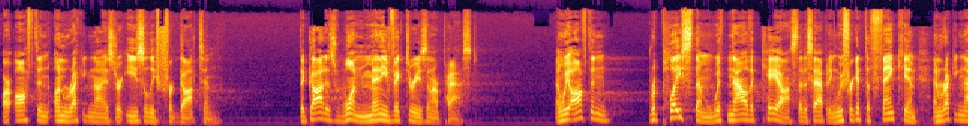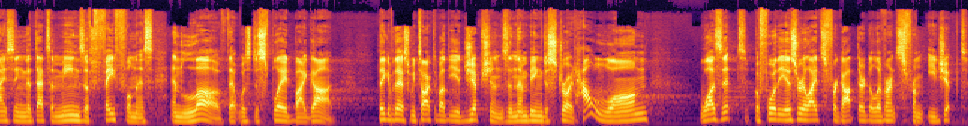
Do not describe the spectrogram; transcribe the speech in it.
are often unrecognized or easily forgotten. That God has won many victories in our past. And we often replace them with now the chaos that is happening. We forget to thank Him and recognizing that that's a means of faithfulness and love that was displayed by God. Think of this we talked about the Egyptians and them being destroyed. How long was it before the Israelites forgot their deliverance from Egypt?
